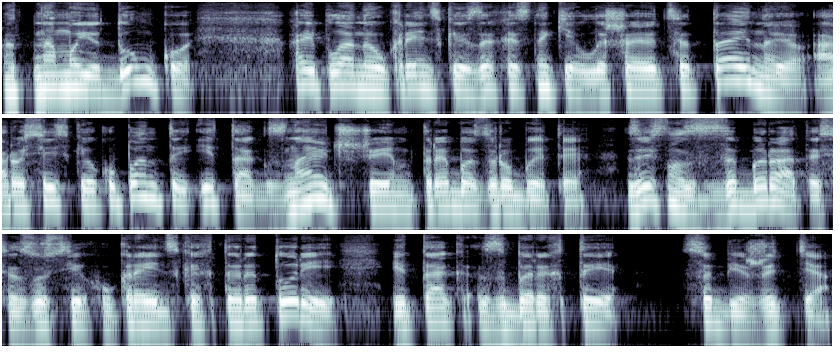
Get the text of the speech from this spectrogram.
От, на мою думку, хай плани українських захисників лишаються тайною, а російські окупанти і так знають, що їм треба зробити. Звісно, забиратися з усіх українських територій і так зберегти собі життя.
